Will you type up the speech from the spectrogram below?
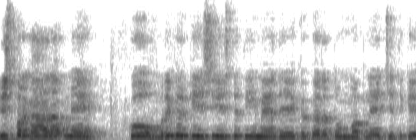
इस प्रकार अपने को मृग की स्थिति में देख कर तुम अपने चित्त के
